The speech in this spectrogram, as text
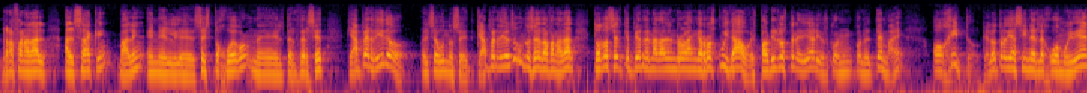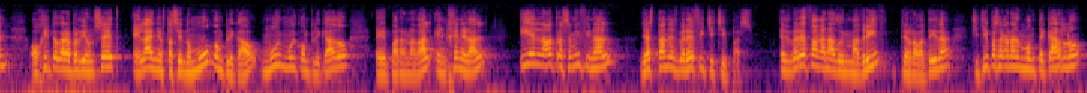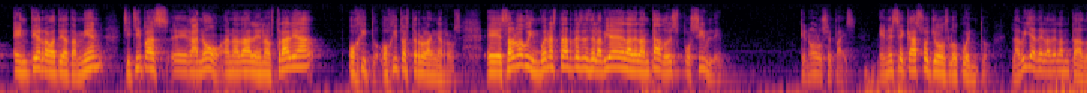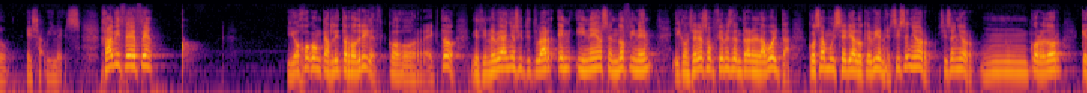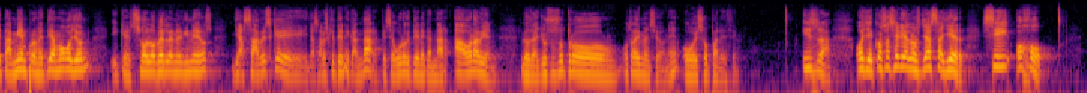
Rafa Nadal al saque, ¿vale? En el eh, sexto juego, en el tercer set, que ha perdido el segundo set, que ha perdido el segundo set Rafa Nadal. Todo set que pierde Nadal en Roland Garros, cuidado, es para abrir los telediarios con, con el tema, ¿eh? Ojito, que el otro día Sinner le jugó muy bien. Ojito que ahora perdió un set. El año está siendo muy complicado, muy, muy complicado eh, para Nadal en general. Y en la otra semifinal ya están Esberef y Chichipas. Esberef ha ganado en Madrid, tierra batida. Chichipas ha ganado en Monte Carlo, en tierra batida también. Chichipas eh, ganó a Nadal en Australia. Ojito, ojito a este Roland Garros. Eh, Salva Win, buenas tardes desde la vía del adelantado. Es posible que no lo sepáis. En ese caso yo os lo cuento. La villa del adelantado es Avilés. Javi CF. Y ojo con Carlito Rodríguez. Correcto. 19 años y titular en Ineos en Dauphiné y con serias opciones de entrar en la vuelta. Cosa muy seria lo que viene. Sí, señor. Sí, señor. Un corredor que también prometía mogollón y que solo verle en el Ineos ya sabes que, ya sabes que tiene que andar, que seguro que tiene que andar. Ahora bien, lo de Ayuso es otro, otra dimensión, ¿eh? O eso parece. Isra, oye, cosa seria los jazz ayer. Sí, ojo,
